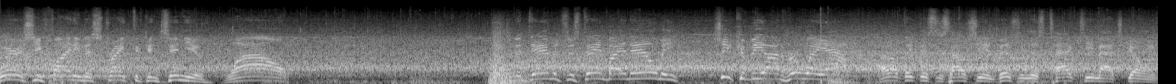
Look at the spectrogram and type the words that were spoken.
Where is she finding the strength to continue? Wow. The damage sustained by Naomi. She could be on her way out. I don't think this is how she envisioned this tag team match going.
